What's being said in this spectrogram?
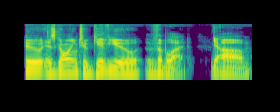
who is going to give you the blood. Yeah. Um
